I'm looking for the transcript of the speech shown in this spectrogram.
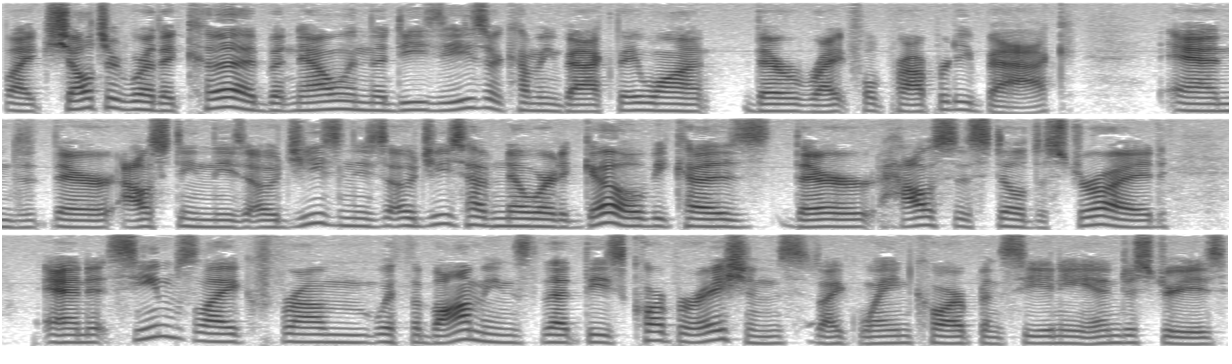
like sheltered where they could. But now, when the DZs are coming back, they want their rightful property back. And they're ousting these OGs, and these OGs have nowhere to go because their house is still destroyed and it seems like from with the bombings that these corporations like Wayne Corp and CNE Industries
